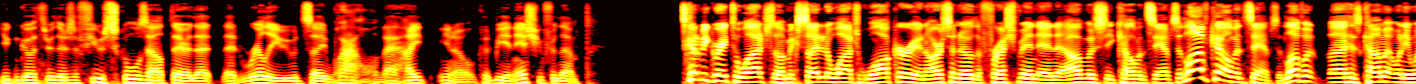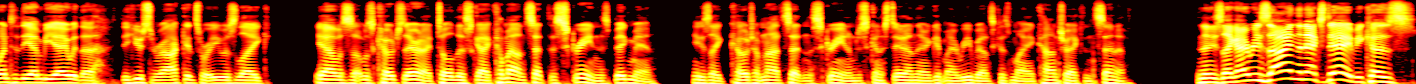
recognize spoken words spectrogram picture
You can go through. There's a few schools out there that that really would say, wow, that height, you know, could be an issue for them. It's gonna be great to watch, though. I'm excited to watch Walker and Arceneaux, the freshman, and obviously Kelvin Sampson. Love Kelvin Sampson. Love what uh, his comment when he went to the NBA with the the Houston Rockets, where he was like, "Yeah, I was I was coach there, and I told this guy, come out and set the screen. This big man." He's like, "Coach, I'm not setting the screen. I'm just gonna stay down there and get my rebounds because my contract incentive." And then he's like, "I resigned the next day because."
